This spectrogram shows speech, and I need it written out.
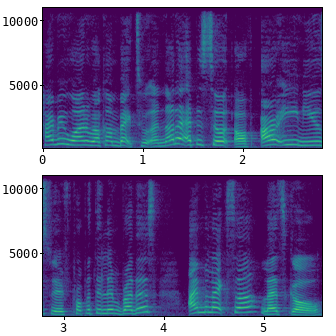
Hi everyone, welcome back to another episode of RE News with Property Lim Brothers. I'm Alexa, let's go.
